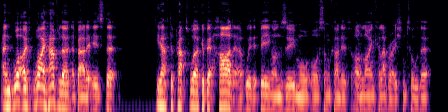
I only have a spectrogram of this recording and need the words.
And what i what i have learned about it is that you have to perhaps work a bit harder with it being on zoom or, or some kind of online collaboration tool that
